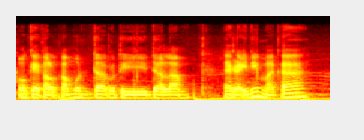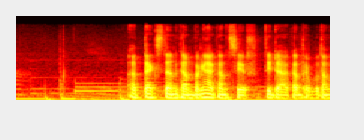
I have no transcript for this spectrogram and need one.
oke okay, kalau kamu taruh di dalam area ini maka uh, teks dan gambarnya akan save, tidak akan terpotong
